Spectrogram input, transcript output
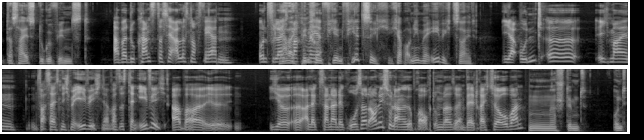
Das heißt, du gewinnst. Aber du kannst das ja alles noch werden. Und vielleicht ja, aber ich machen bin wir schon ja, 44. Ich habe auch nicht mehr ewig Zeit. ja und äh, ich meine, was heißt nicht mehr ewig? Ne? Was ist denn ewig? Aber äh, hier äh, Alexander der Große hat auch nicht so lange gebraucht, um da sein Weltreich zu erobern. Hm, das stimmt. Und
